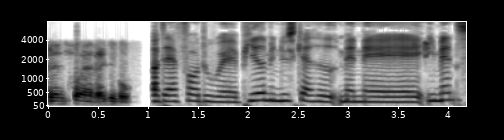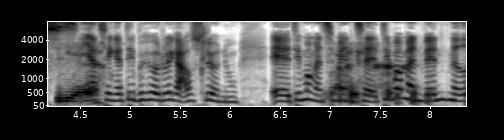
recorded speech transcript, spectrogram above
den tror jeg er rigtig god. Og der får du øh, piret min nysgerrighed, men øh, imens, ja. jeg tænker, det behøver du ikke afsløre nu. Øh, det må man simpelthen tage, det må man vente med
